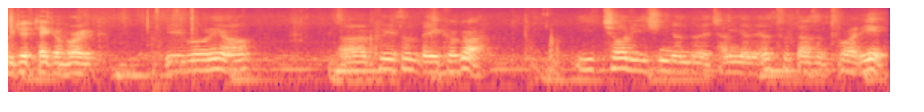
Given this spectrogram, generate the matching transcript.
We just take a break. 이분이요, 어, 크리스턴 베이커가 2020년도에 작년에요, 2020.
